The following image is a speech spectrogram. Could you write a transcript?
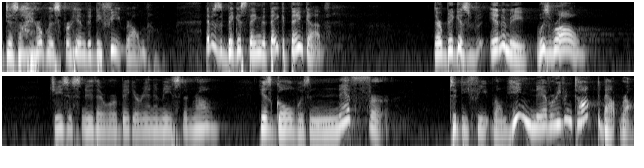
desire was for him to defeat Rome. That was the biggest thing that they could think of. Their biggest enemy was Rome. Jesus knew there were bigger enemies than Rome. His goal was never to defeat Rome. He never even talked about Rome.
